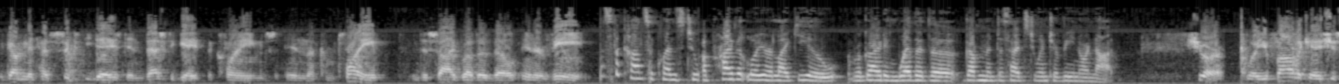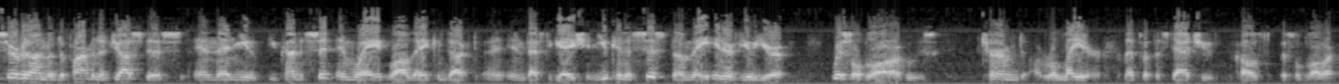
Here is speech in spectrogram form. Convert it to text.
The government has 60 days to investigate the claims in the complaint decide whether they'll intervene. What's the consequence to a private lawyer like you regarding whether the government decides to intervene or not? Sure. Well, you file the case, you serve it on the Department of Justice, and then you, you kind of sit and wait while they conduct an investigation. You can assist them. They interview your whistleblower, who's termed a relator. That's what the statute calls whistleblower.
